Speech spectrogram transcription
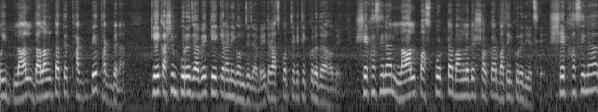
ওই লাল দালানটাতে থাকবে থাকবে না। কে কাশিমপুরে যাবে, কে কেরানীগঞ্জে যাবে, এটা রাজপথ থেকে ঠিক করে দেওয়া হবে। শেখ হাসিনার লাল পাসপোর্টটা বাংলাদেশ সরকার বাতিল করে দিয়েছে। শেখ হাসিনা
